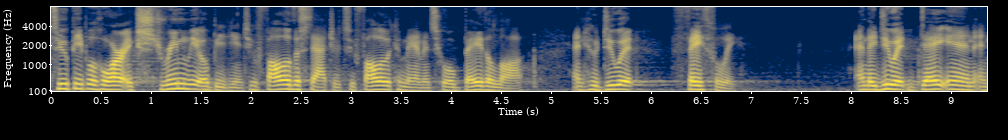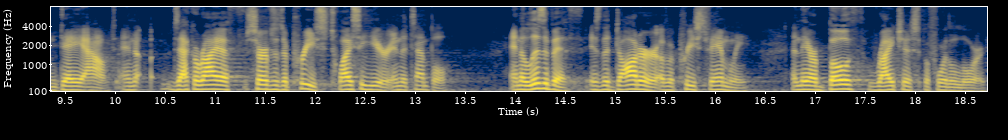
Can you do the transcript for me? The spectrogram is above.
Two people who are extremely obedient, who follow the statutes, who follow the commandments, who obey the law, and who do it faithfully. And they do it day in and day out. And Zechariah serves as a priest twice a year in the temple. And Elizabeth is the daughter of a priest family and they are both righteous before the Lord,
